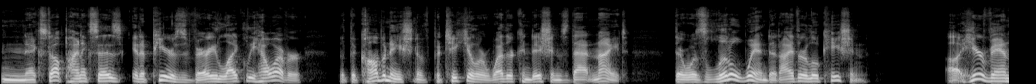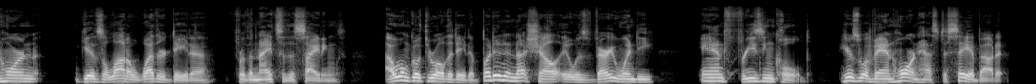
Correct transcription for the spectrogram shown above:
Next up, Hynek says it appears very likely, however, that the combination of particular weather conditions that night, there was little wind at either location. Uh, here, Van Horn gives a lot of weather data for the nights of the sightings. I won't go through all the data, but in a nutshell, it was very windy and freezing cold. Here's what Van Horn has to say about it.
